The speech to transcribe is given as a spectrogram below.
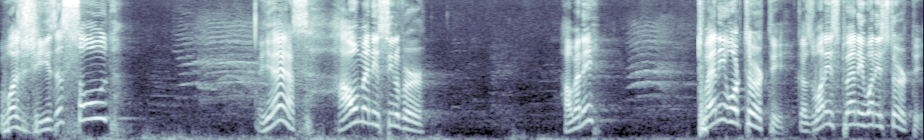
Was Jesus sold? Yes. How many silver? How many? 20 or 30? Because one is 20, one is 30.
